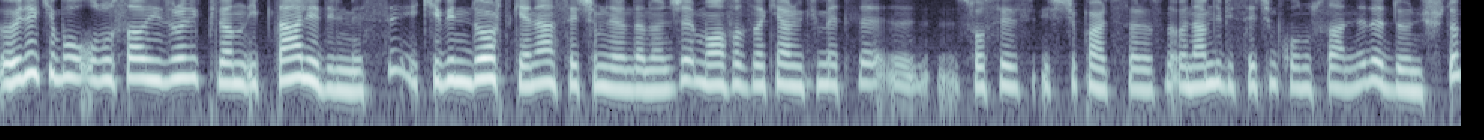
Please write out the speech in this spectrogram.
Öyle ki bu ulusal hidrolik planın iptal edilmesi 2004 genel seçimlerinden önce muhafazakar hükümetle e, Sosyalist İşçi Partisi arasında önemli bir seçim konusu haline de dönüştü.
